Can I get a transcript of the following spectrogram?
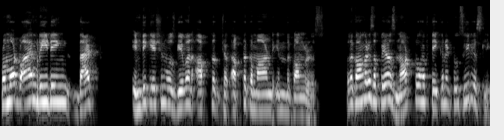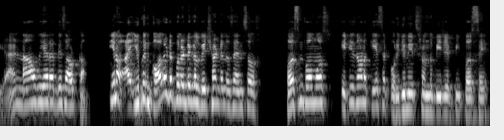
From what I'm reading, that indication was given up the up the command in the Congress. But the Congress appears not to have taken it too seriously. And now we are at this outcome. You know, I, you can call it a political witch hunt in the sense of, first and foremost, it is not a case that originates from the BJP per se.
